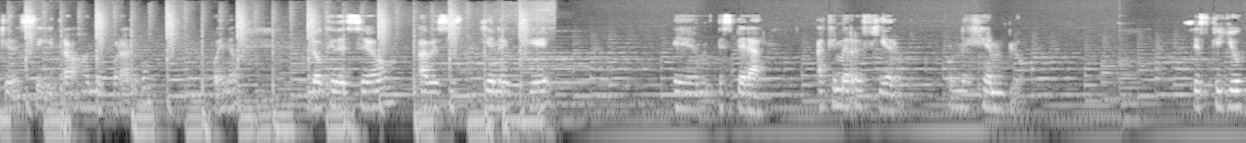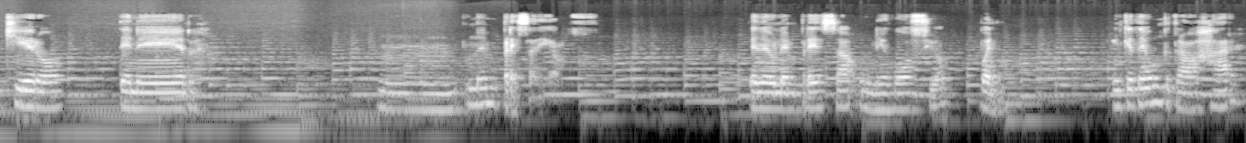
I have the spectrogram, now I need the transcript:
quieres seguir trabajando por algo, bueno, lo que deseo a veces tiene que em, esperar. ¿A qué me refiero? Un ejemplo. Si es que yo quiero tener mm, una empresa, digamos. Tener una empresa, un negocio. Bueno, ¿en qué tengo que trabajar?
